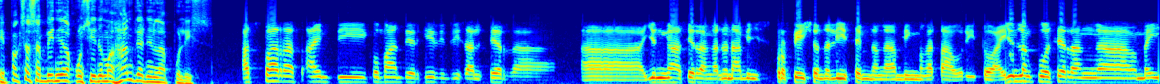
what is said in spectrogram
eh pagsasabihin nila kung sino mga handler nila pulis. As far as I'm the commander here in Rizal, sir, ah, ah, yun nga, sir, ang ano namin is professionalism ng aming mga tao rito. Ay, yun lang po, sir, ang ah, may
